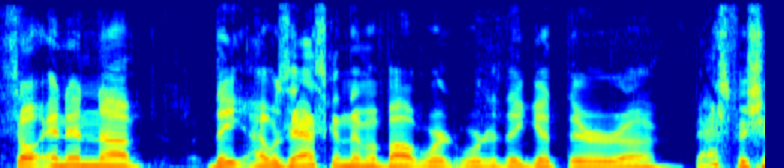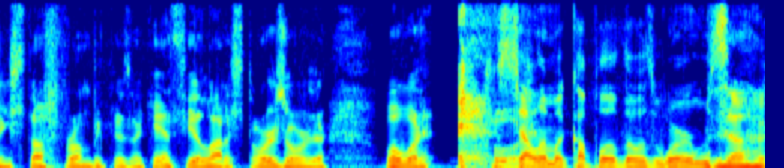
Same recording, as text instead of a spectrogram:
so and then uh, they, I was asking them about where where did they get their uh, bass fishing stuff from because I can't see a lot of stores over there. Well, what Sell him a couple of those worms. no,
